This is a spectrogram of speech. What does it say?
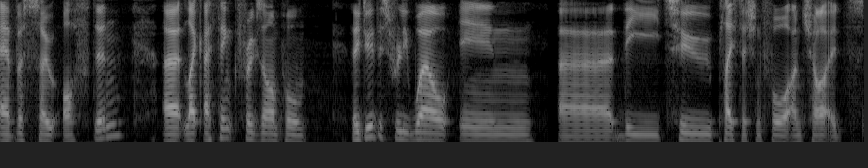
ever so often. Uh, like I think, for example, they do this really well in uh, the two PlayStation Four Uncharted's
